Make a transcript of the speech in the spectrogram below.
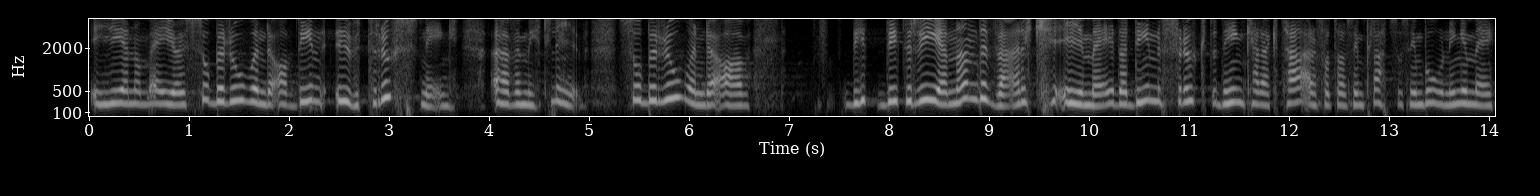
igenom mig. Jag är så beroende av din utrustning över mitt liv. Så beroende av ditt, ditt renande verk i mig där din frukt och din karaktär får ta sin plats och sin boning i mig.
